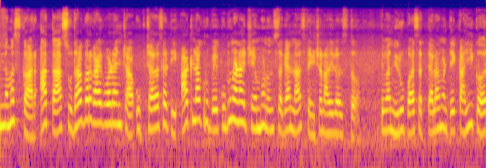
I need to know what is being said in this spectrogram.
नमस्कार. आता सुधाकर गायकवाडांच्या उपचारासाठी आठ लाख रुपये कुठून आणायचे म्हणून सगळ्यांनाच टेन्शन आलेलं असतं. तेव्हा निरूपा सत्याला म्हणते काही कर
